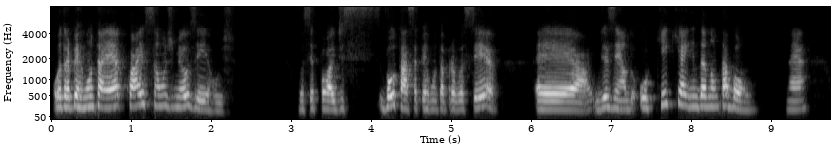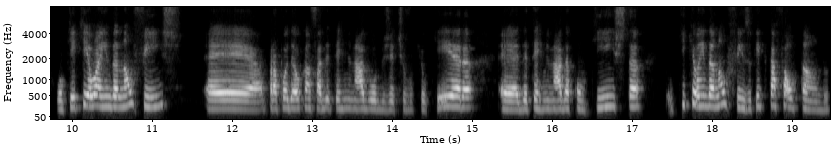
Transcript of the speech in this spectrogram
Outra pergunta é: quais são os meus erros? Você pode voltar essa pergunta para você é, dizendo o que, que ainda não está bom, né? O que, que eu ainda não fiz é, para poder alcançar determinado objetivo que eu queira, é, determinada conquista, o que, que eu ainda não fiz, o que está faltando.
